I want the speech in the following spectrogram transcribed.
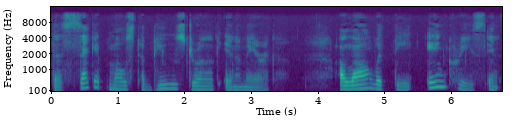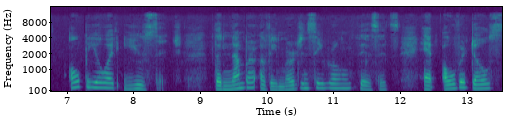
the second most abused drug in America. Along with the increase in opioid usage, the number of emergency room visits and overdose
